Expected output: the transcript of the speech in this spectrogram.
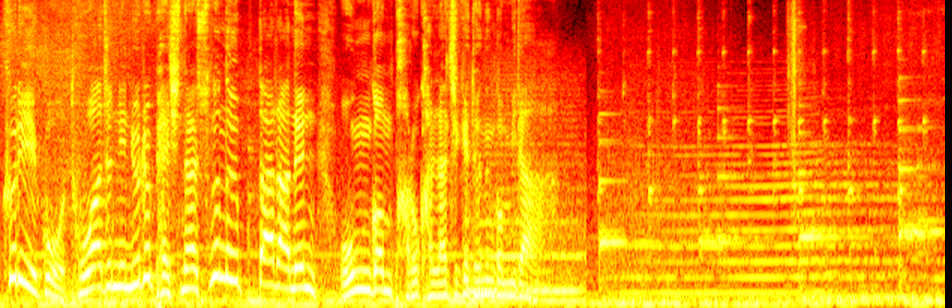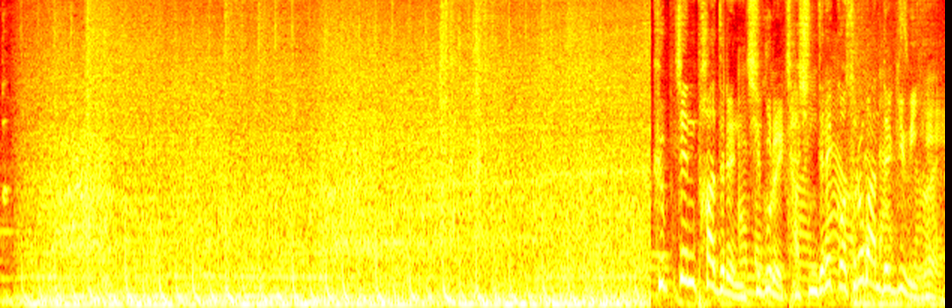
그리고 도와준 인류를 배신할 수는 없다라는 온건파로 갈라지게 되는 겁니다. 급진파들은 지구를 자신들의 것으로 만들기 위해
